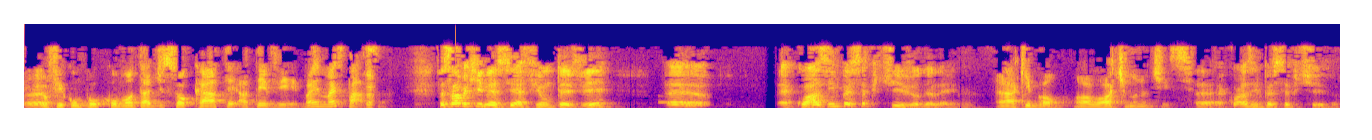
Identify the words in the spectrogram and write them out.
é. eu fico um pouco com vontade de socar a TV, mas, mas passa. Você sabe que nesse F1 TV é, é quase imperceptível o delay, né? Ah, que bom, Ó, ótima notícia. É, é quase imperceptível.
